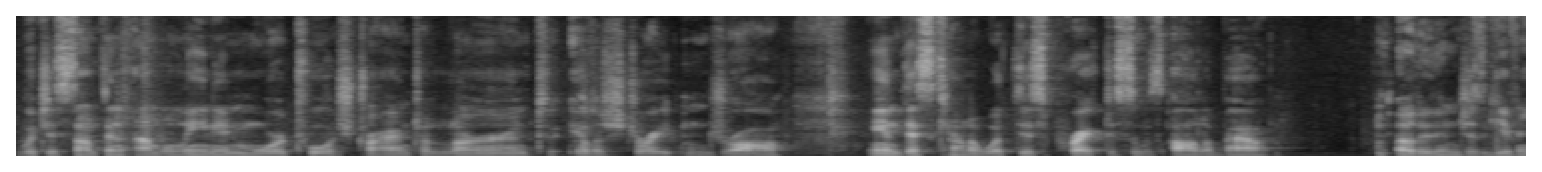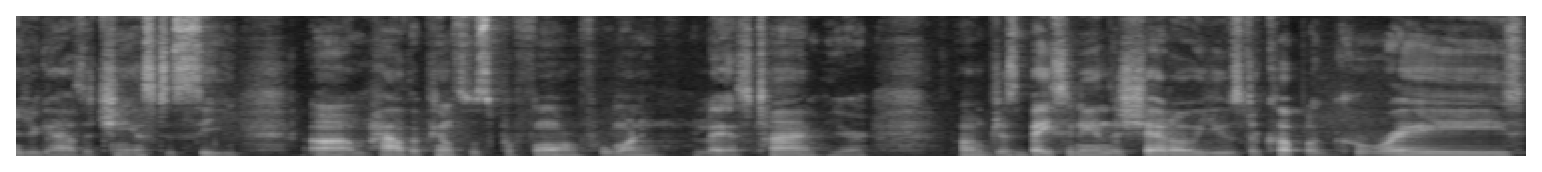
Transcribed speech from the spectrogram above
which is something I'm leaning more towards trying to learn to illustrate and draw. And that's kind of what this practice was all about, other than just giving you guys a chance to see um, how the pencils perform for one last time here. I'm just basing in the shadow, used a couple of grays,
